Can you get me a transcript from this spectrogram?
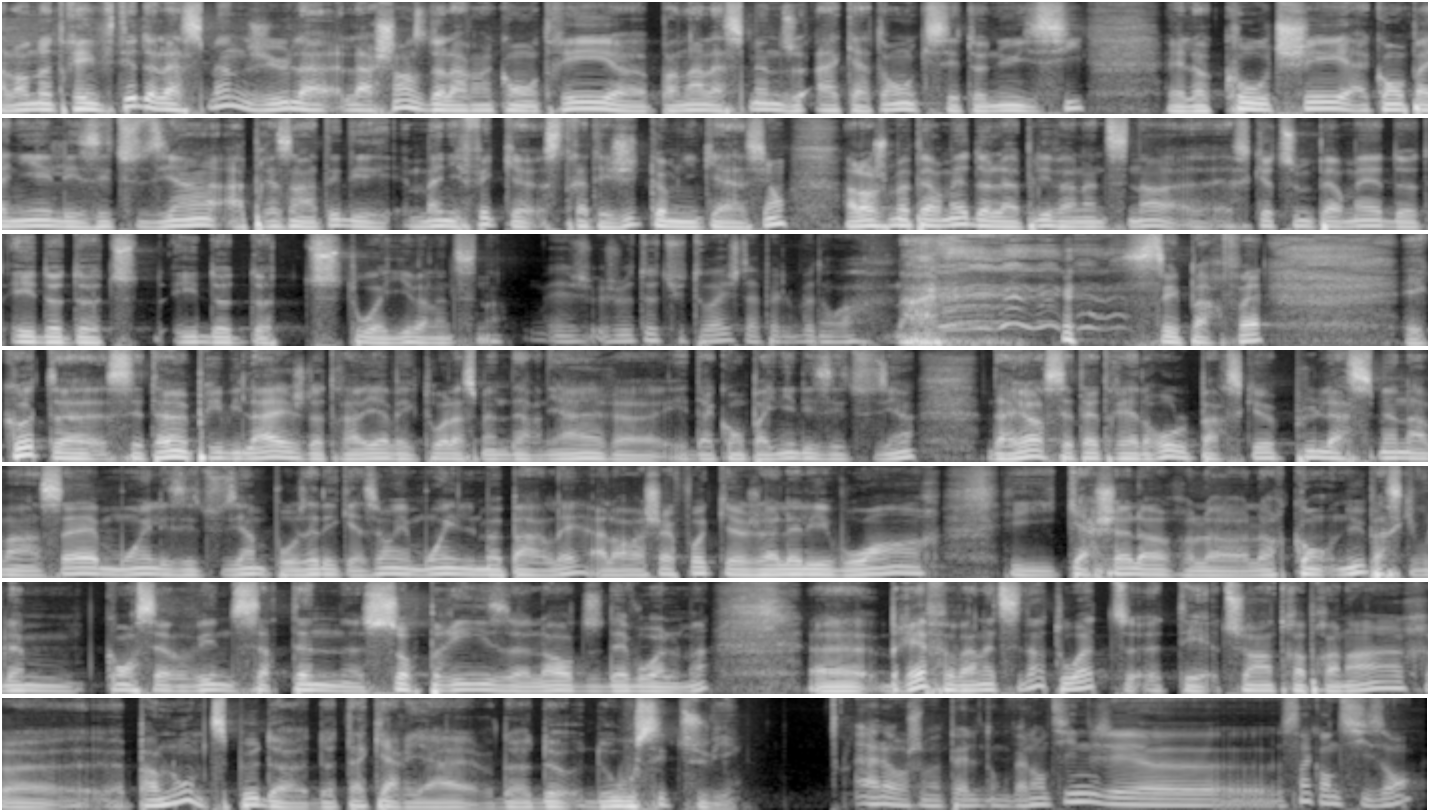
Alors, notre invité de la semaine, j'ai eu la, chance de la rencontrer euh, pendant la semaine du hackathon qui s'est tenue ici. Elle a coaché, accompagné les étudiants à présenter des magnifiques stratégies de communication. Alors, je me permets de l'appeler Valentina. Est-ce que tu me permets de, et de, de, et de, de tutoyer Valentina? Je, te tutoie, je t'appelle Benoît. C'est parfait. Écoute, euh, c'était un privilège de travailler avec toi la semaine dernière euh, et d'accompagner les étudiants. D'ailleurs, c'était très drôle parce que plus la semaine avançait, moins les étudiants me posaient des questions et moins ils me parlaient. Alors, à chaque fois que j'allais les voir, ils cachaient leur, leur, contenu parce qu'ils voulaient me conserver une certaine surprise lors du dévoilement. Euh, bref, Valentina, toi, tu, es entrepreneur. Parle-nous un petit peu de, ta carrière, de, de, c'est que tu viens. Alors, je m'appelle donc Valentine, j'ai euh, 56 ans.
